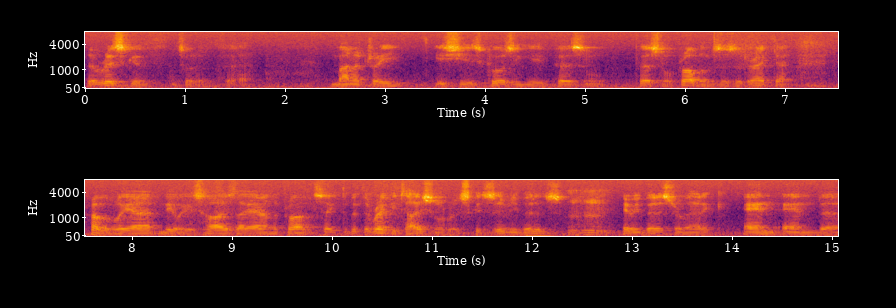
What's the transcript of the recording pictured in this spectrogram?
the risk of sort of uh, monetary issues causing you personal personal problems as a director probably aren't nearly as high as they are in the private sector. But the reputational risk is every bit as Mhm. every bit as dramatic. And and uh,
